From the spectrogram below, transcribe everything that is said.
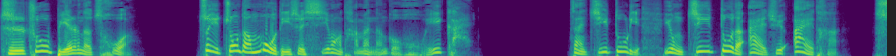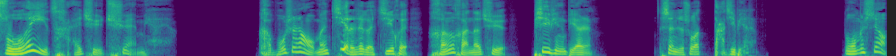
指出别人的错，最终的目的是希望他们能够悔改，在基督里用基督的爱去爱他，所以才去劝勉呀，可不是让我们借着这个机会狠狠的去批评别人，甚至说打击别人。我们是要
